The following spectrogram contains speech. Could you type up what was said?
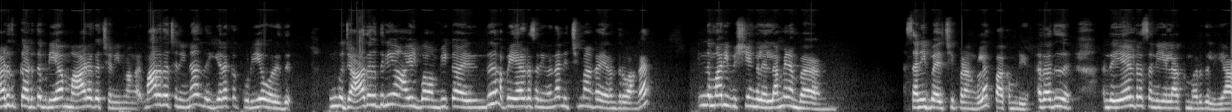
அடுத்துக்கு அடுத்தபடியாக மாரக சனின்வாங்க மாரக சனின்னா அந்த இறக்கக்கூடிய ஒரு இது. உங்கள் ஜாதகத்துலேயும் ஆயுள் பாவம் வீக்காக இருந்து அப்போ ஏழரை சனி வந்தால் நிச்சயமாக இறந்துருவாங்க. இந்த மாதிரி விஷயங்கள் எல்லாமே நம்ம சனி பயிற்சி படங்களை பார்க்க முடியும். அதாவது அந்த ஏழரை சனி எல்லாருக்கும் வருது இல்லையா?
